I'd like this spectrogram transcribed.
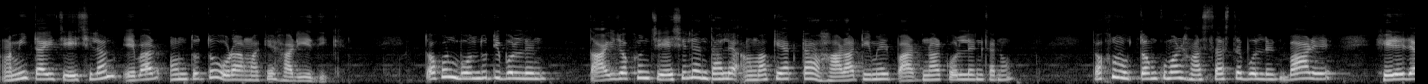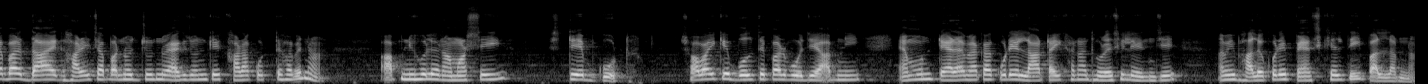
আমি তাই চেয়েছিলাম এবার অন্তত ওরা আমাকে হারিয়ে দিক। তখন বন্ধুটি বললেন, তাই যখন চেয়েছিলেন তাহলে আমাকে একটা হারা টিমের পার্টনার করলেন কেন? তখন উত্তম কুমার হাসতে হাসতে বললেন বারে হেরে যাবার দায় ঘাড়ে চাপানোর জন্য একজনকে খাড়া করতে হবে না? আপনি হলেন আমার সেই স্টেপ গোট। সবাইকে বলতে পারব যে আপনি এমন ট্যাড়াম্যাকা করে লাটাইখানা ধরেছিলেন যে আমি ভালো করে প্যাঁচ খেলতেই পারলাম না।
